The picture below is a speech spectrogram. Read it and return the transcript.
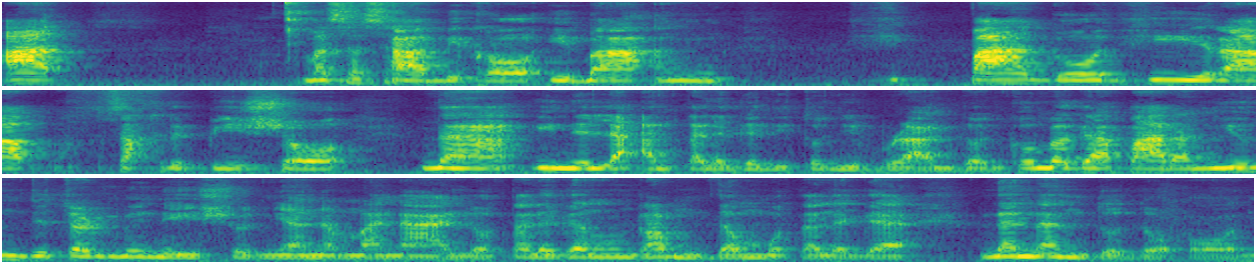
At masasabi ko, iba ang pagod, hirap, sakripisyo na inilaan talaga dito ni Brandon. Kumbaga parang yung determination niya na manalo, talagang ramdam mo talaga na nando doon.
